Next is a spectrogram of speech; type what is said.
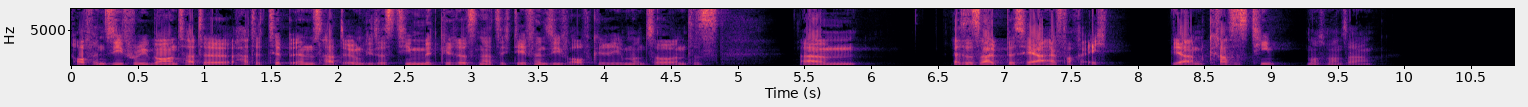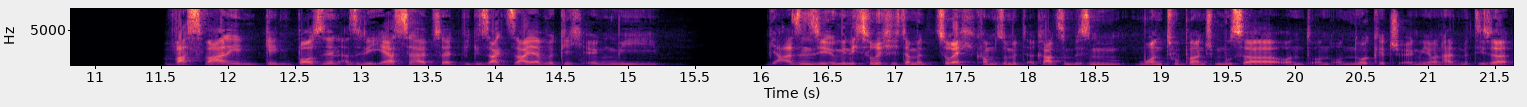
Offensiv-Rebounds, hatte, hatte Tip-Ins, hat irgendwie das Team mitgerissen, hat sich defensiv aufgerieben und so. Und das, ähm, es ist halt bisher einfach echt ja ein krasses Team, muss man sagen. Was war denn gegen Bosnien? Also die erste Halbzeit, wie gesagt, sah ja wirklich irgendwie, ja, sind sie irgendwie nicht so richtig damit zurechtgekommen, so mit gerade so ein bisschen One-Two-Punch Musa und, und, und Nurkic irgendwie und halt mit dieser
